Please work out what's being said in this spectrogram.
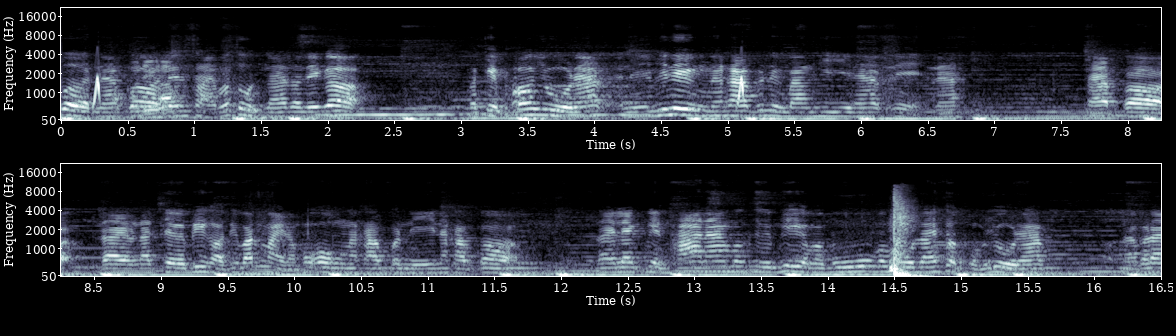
เบิร์ดนะรับก็เล่นสายพระสุดนะตอนนี้ก็มาเก็บข้องอยู่นะอันนี้พี่หนึ่งนะครับพี่หนึ่งบางทีนะครับนี่นะ ครับก็ได้นัดเจอพี่เขาที่วัดใหม่หลวงพระองค์นะครับ วันนี้นะครับก็ได้แลกเปลี่ยนพระนะเมื่อคืนพี่กับมาบูประมูลไลฟ์สดผมอยู่นะครับแล้วก็ได้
